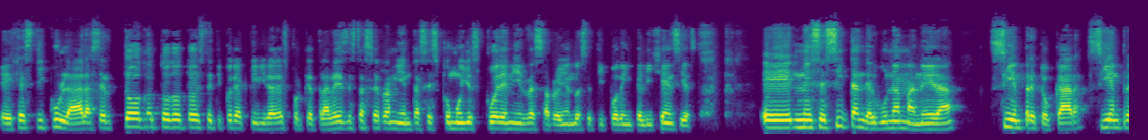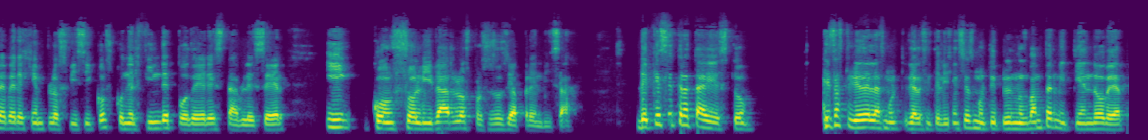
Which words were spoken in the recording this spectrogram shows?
eh, gesticular, hacer todo, todo, todo este tipo de actividades, porque a través de estas herramientas es como ellos pueden ir desarrollando ese tipo de inteligencias. Eh, necesitan de alguna manera siempre tocar, siempre ver ejemplos físicos con el fin de poder establecer y consolidar los procesos de aprendizaje. ¿De qué se trata esto? Esta teoría de las, de las inteligencias múltiples nos van permitiendo ver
